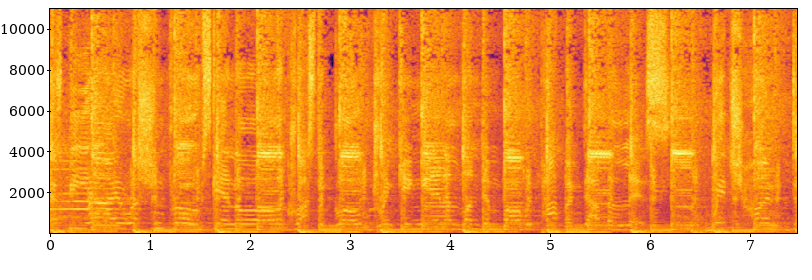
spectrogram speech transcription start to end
FBI Russian probe scandal all across the globe. Drinking in a London bar with Papadopoulos. Witch hunt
